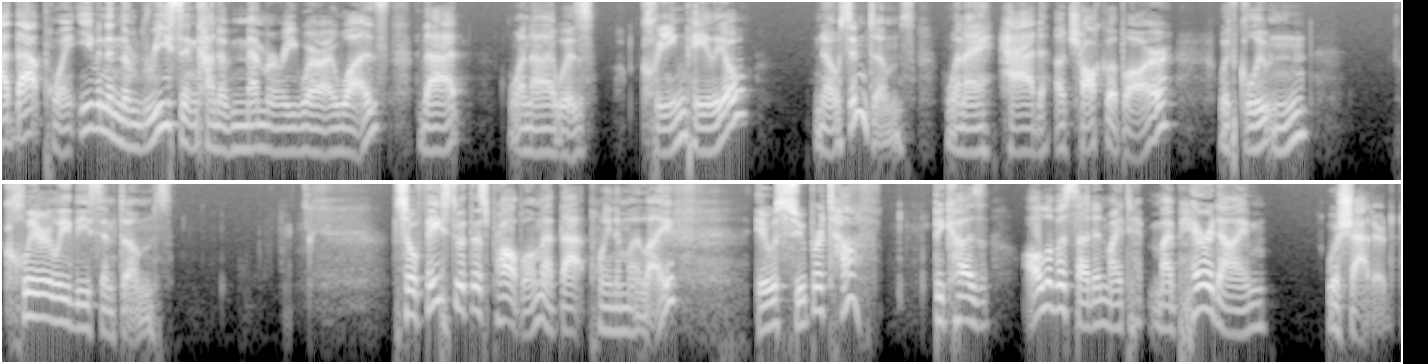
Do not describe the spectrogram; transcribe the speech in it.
at that point, even in the recent kind of memory where I was, that when I was clean paleo, no symptoms. When I had a chocolate bar with gluten, clearly these symptoms. So, faced with this problem at that point in my life, it was super tough because all of a sudden my, t- my paradigm was shattered.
